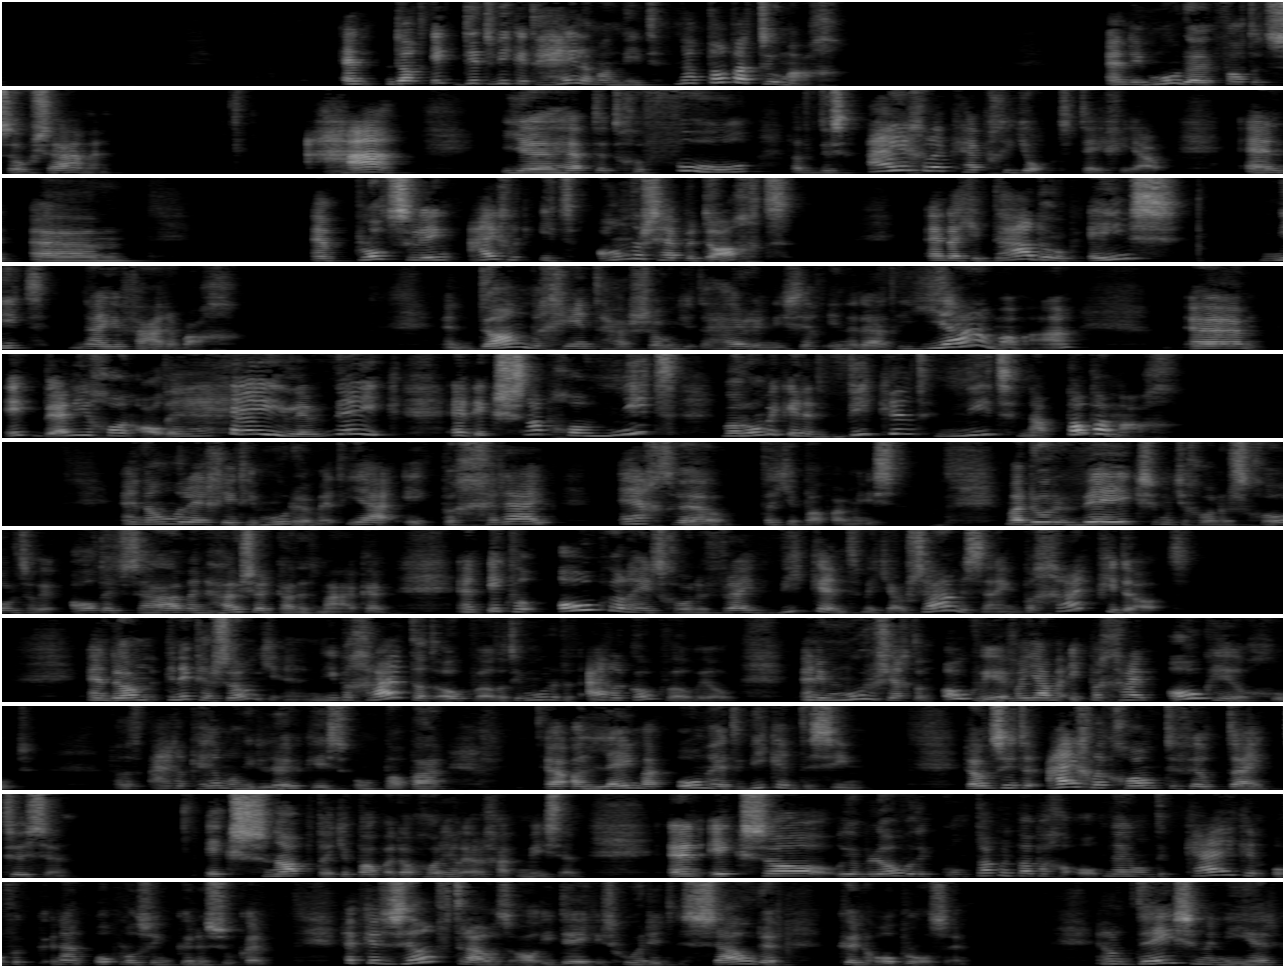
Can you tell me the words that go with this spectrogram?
en dat ik dit weekend helemaal niet naar papa toe mag. En die moeder valt het zo samen. Aha, je hebt het gevoel dat ik dus eigenlijk heb gejokt tegen jou. En, um, en plotseling eigenlijk iets anders heb bedacht. En dat je daardoor opeens niet naar je vader mag. En dan begint haar zoontje te huilen. En die zegt inderdaad: Ja, mama. Ehm, ik ben hier gewoon al de hele week. En ik snap gewoon niet waarom ik in het weekend niet naar papa mag. En dan reageert je moeder met: Ja, ik begrijp echt wel dat je papa mist. Maar door de week moet je gewoon naar school en zo weer altijd samen een huiswerk aan het maken. En ik wil ook wel eens gewoon een vrij weekend met jou samen zijn. Begrijp je dat? En dan knikt haar zoontje en die begrijpt dat ook wel, dat die moeder dat eigenlijk ook wel wil. En die moeder zegt dan ook weer van ja, maar ik begrijp ook heel goed dat het eigenlijk helemaal niet leuk is om papa uh, alleen maar om het weekend te zien. Dan zit er eigenlijk gewoon te veel tijd tussen. Ik snap dat je papa dan gewoon heel erg gaat missen. En ik zal je beloven dat ik contact met papa ga opnemen om te kijken of we naar een oplossing kunnen zoeken. Heb je zelf trouwens al ideetjes hoe we dit zouden kunnen oplossen? En op deze manier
